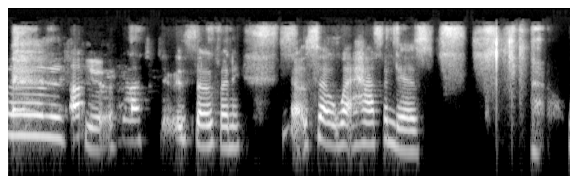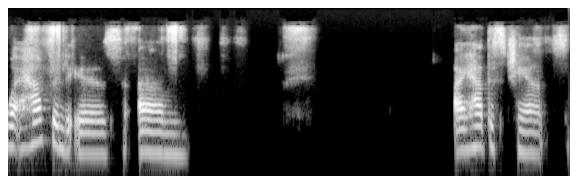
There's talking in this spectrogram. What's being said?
oh, that's oh cute. my gosh, it was so funny. So what happened is, what happened is, um, I had this chance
